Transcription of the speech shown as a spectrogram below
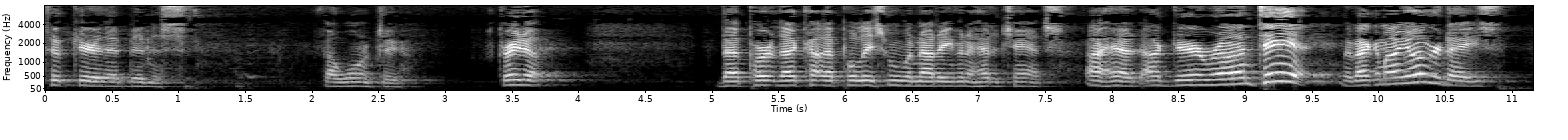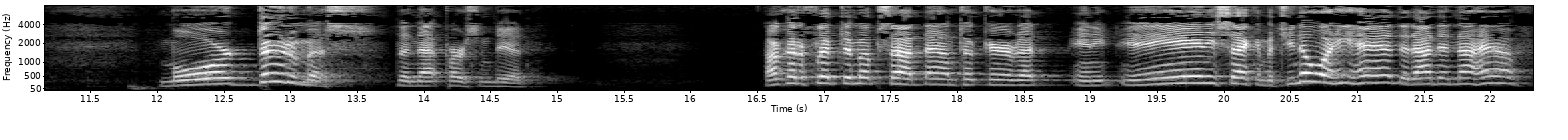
took care of that business if I wanted to. Straight up. That per, that that policeman would not even have had a chance. I had I guarantee it. Back in my younger days, more dunamis than that person did. I could have flipped him upside down, took care of that any, any second. But you know what he had that I did not have?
